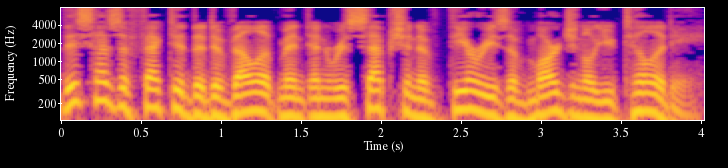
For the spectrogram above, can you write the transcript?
This has affected the development and reception of theories of marginal utility.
